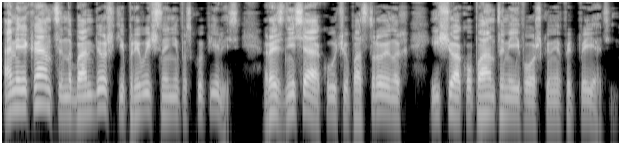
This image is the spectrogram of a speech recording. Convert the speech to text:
Американцы на бомбежке привычно не поскупились, разнеся кучу построенных еще оккупантами и пошками предприятий.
